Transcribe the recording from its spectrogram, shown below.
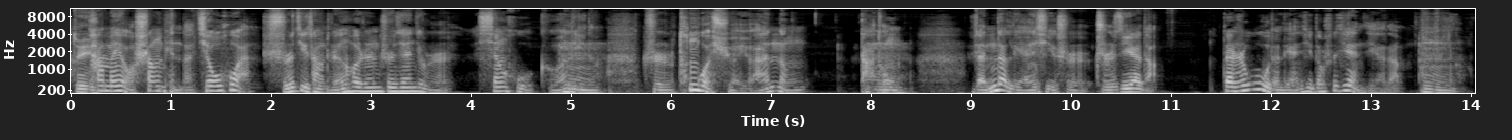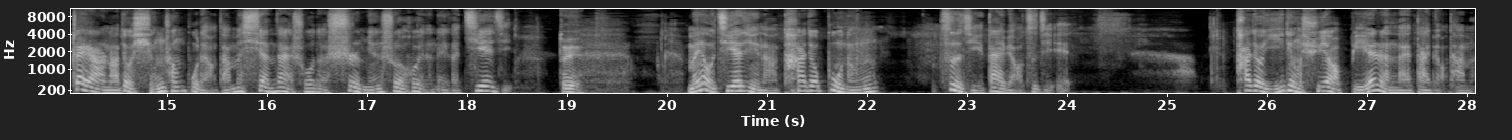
对，他没有商品的交换，实际上人和人之间就是相互隔离的，嗯只通过血缘能打通。嗯人的联系是直接的，但是物的联系都是间接的。嗯这样呢，就形成不了咱们现在说的市民社会的那个阶级。对，没有阶级呢，他就不能自己代表自己，他就一定需要别人来代表他们。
